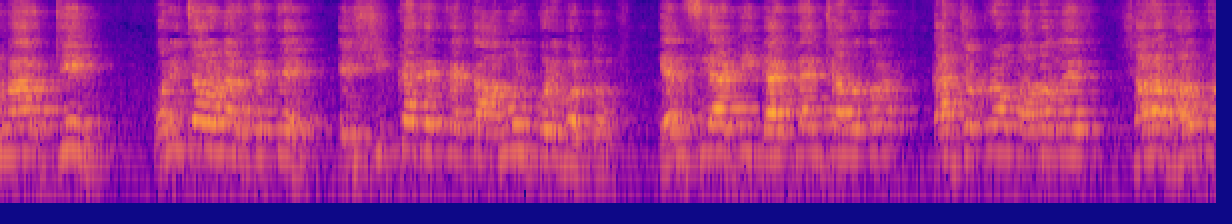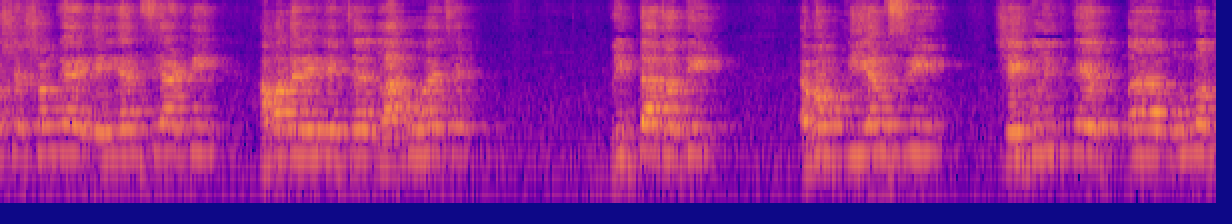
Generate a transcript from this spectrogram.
ওনার টিম পরিচালনার ক্ষেত্রে এই শিক্ষা ক্ষেত্রে একটা আমূল পরিবর্তন। এনসিআরটি গাইডলাইন চালু করা, কার্যক্রম আমাদের সারা ভারতবর্ষের সঙ্গে এই এনসিআরটি আমাদের এই রাজ্যে লাগু হয়েছে। বিদ্যাজ্যোতি এবং পিএমসি সেইগুলিকে উন্নত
